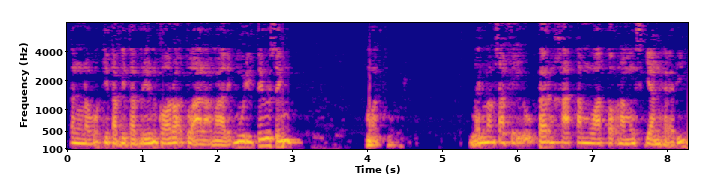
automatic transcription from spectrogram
teng napa kitab-kitab riyen korok tu ala malik murid itu sing matu. Dan Imam Syafi'i bareng khatam watok namung sekian hari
